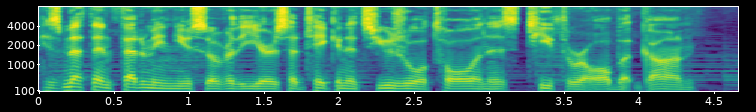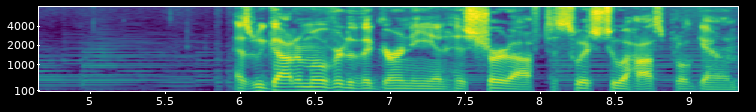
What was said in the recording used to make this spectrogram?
His methamphetamine use over the years had taken its usual toll, and his teeth were all but gone. As we got him over to the gurney and his shirt off to switch to a hospital gown,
